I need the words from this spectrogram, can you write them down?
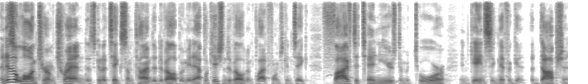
And this is a long-term trend that's going to take some time to develop. I mean, application development platforms can take five to 10 years to mature and gain significant adoption.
